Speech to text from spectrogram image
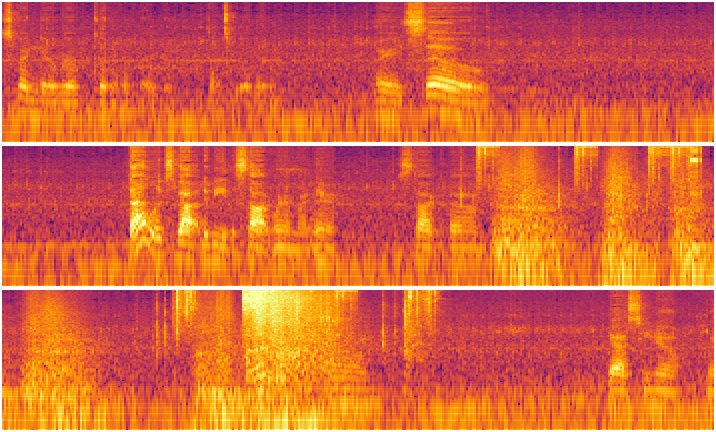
See if I can get a real good one. logo. That's real good. Alright, so that looks about to be the stock rim right there. Stock um um Yeah, see no, no,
